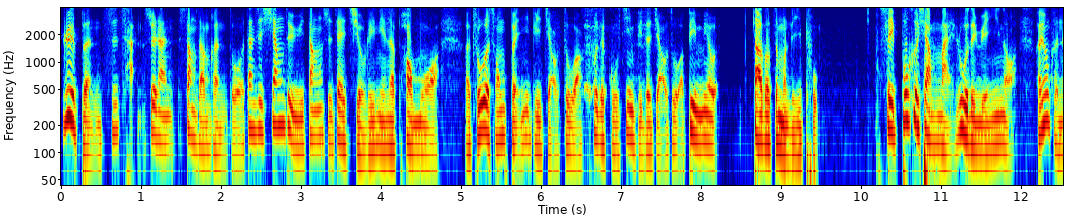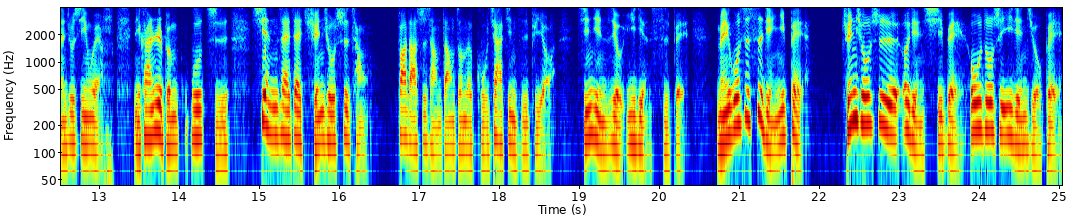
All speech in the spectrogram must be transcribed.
日本资产虽然上涨很多，但是相对于当时在九零年的泡沫，呃，除了从本益比角度啊，或者股净比的角度啊，并没有大到这么离谱。所以波克夏买入的原因哦，很有可能就是因为 你看日本估值现在在全球市场发达市场当中的股价净值比哦，仅仅只有一点四倍，美国是四点一倍，全球是二点七倍，欧洲是一点九倍，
